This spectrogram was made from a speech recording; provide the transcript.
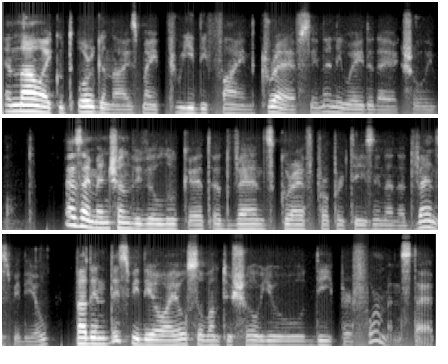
And now I could organize my predefined graphs in any way that I actually want. As I mentioned, we will look at advanced graph properties in an advanced video, but in this video I also want to show you the performance tab.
